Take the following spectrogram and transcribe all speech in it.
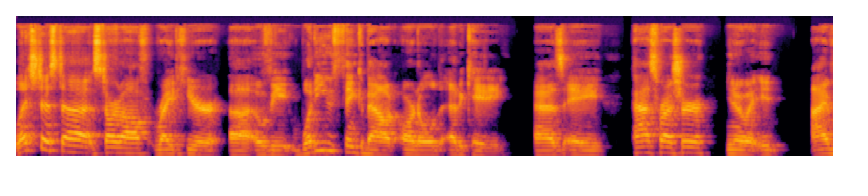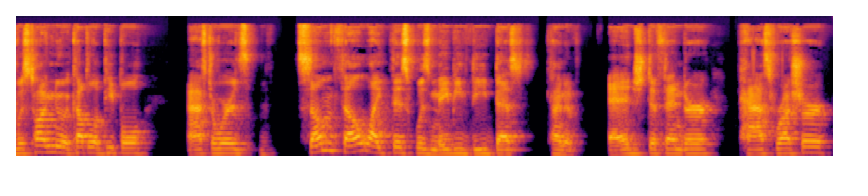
let's just uh, start off right here, uh, Ovi. What do you think about Arnold Ebiketie? As a pass rusher. You know, it. I was talking to a couple of people afterwards. Some felt like this was maybe the best kind of edge defender pass rusher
